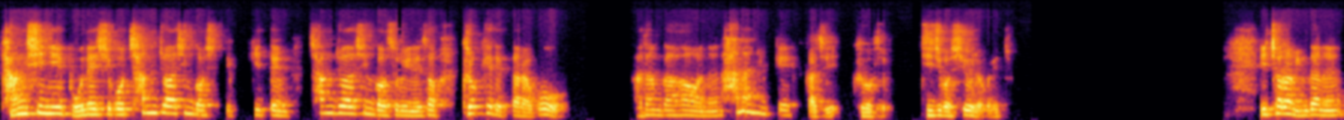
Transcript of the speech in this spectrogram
당신이 보내시고 창조하신 것이기 때문에 창조하신 것으로 인해서 그렇게 됐다라고 아담과 하와는 하나님께까지 그것을 뒤집어 씌우려고 했죠. 이처럼 인간은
